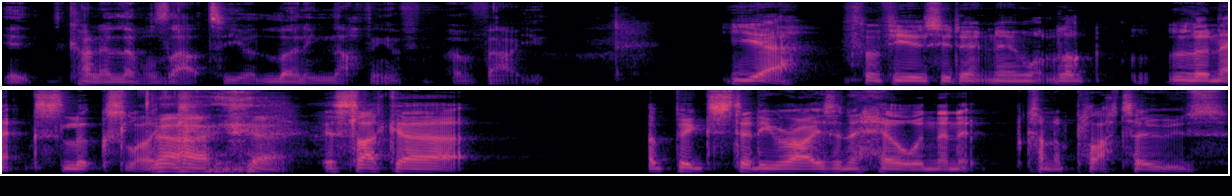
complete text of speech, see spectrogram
it kind of levels out to you're learning nothing of, of value. Yeah, for viewers who don't know what log- Lunex looks like, Ah, yeah, it's like a a big steady rise in a hill, and then it kind of plateaus.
